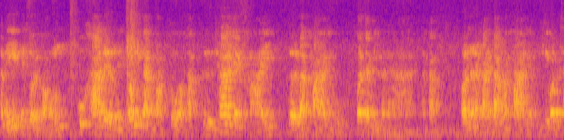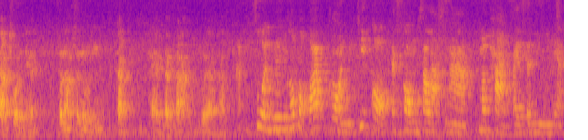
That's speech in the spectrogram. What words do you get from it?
อันนี้ในส่วนของผู้ค้าเดิมเนี่ยต้องมีการปรับตัวครับ คือถ้ายังขายเกินราคาอยู่ก็จะมีปัญหานะครับตอนนั้นขายตามราคาเนี่ยผมคิดว่าประชาชนเนี่ยสนับสนุนกับ แผงต่างๆอยู่แล้วครับ ส่วนหนึ่งเขาบอกว่าก่อนที่ออกจากกองสลากมามาผ่านไปรษณีย์เนี่ย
